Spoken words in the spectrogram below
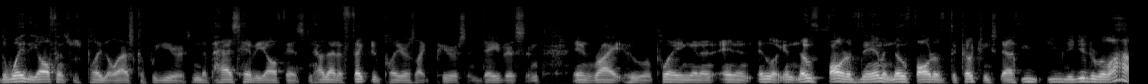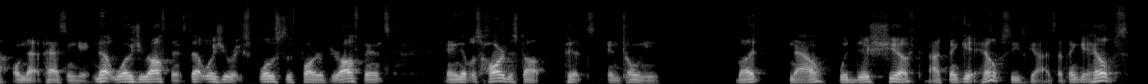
The way the offense was played the last couple years and the pass heavy offense and how that affected players like Pierce and Davis and, and Wright who were playing in an, in an, and look, and no fault of them and no fault of the coaching staff. You you needed to rely on that passing game. That was your offense. That was your explosive part of your offense, and it was hard to stop Pitts and Toney, But now with this shift, I think it helps these guys. I think it helps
